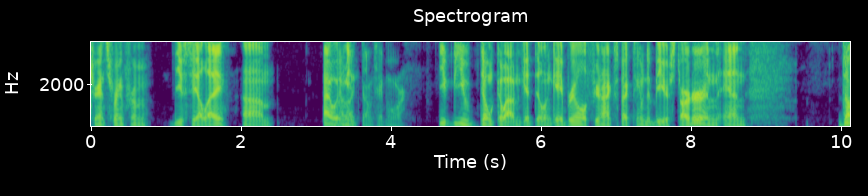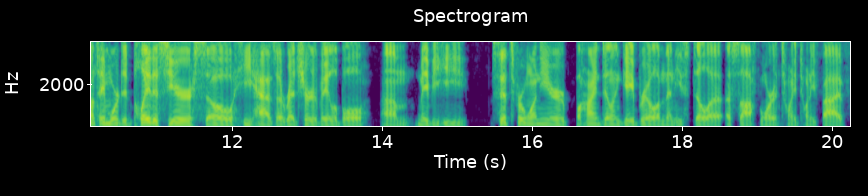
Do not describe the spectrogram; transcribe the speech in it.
transferring from UCLA. Um, I, would, I, mean, like Dante Moore. You you don't go out and get Dillon Gabriel if you're not expecting him to be your starter, and and Dante Moore did play this year, so he has a red shirt available. Um, maybe he sits for one year behind Dillon Gabriel, and then he's still a, a, sophomore in 2025.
